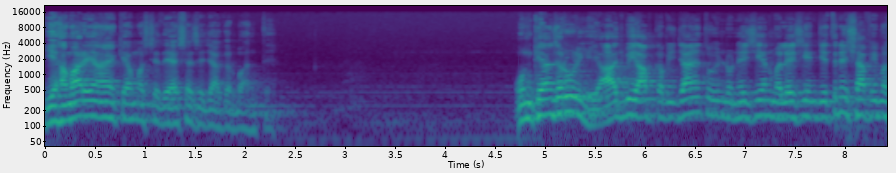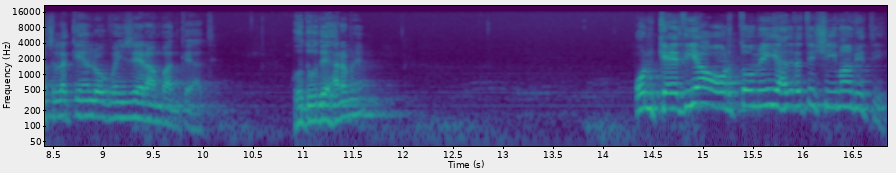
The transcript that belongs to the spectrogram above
ये हमारे यहाँ है, क्या मस्जिद ऐसे से जाकर बांधते हैं? उनके यहाँ ज़रूरी है। आज भी आप कभी जाएँ तो इंडोनेशियन, मलेशियन, जितने शाफी मसलक के हैं, लोग वहीं से एहराम बाँध के आते हदूद हरम है। उन कैदिया औरतों में ही हज़रत शीमा भी थी।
